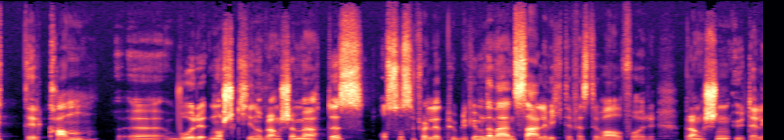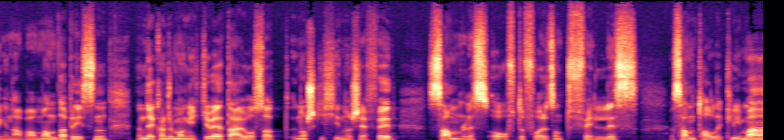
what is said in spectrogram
etter Cannes, uh, hvor norsk kinobransje møtes. Også selvfølgelig et publikum. Den er en særlig viktig festival for bransjen. Utdelingen av Amanda-prisen. Men det kanskje mange ikke vet, er jo også at norske kinosjefer samles og ofte får et sånt felles samtaleklima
